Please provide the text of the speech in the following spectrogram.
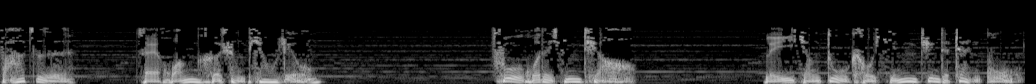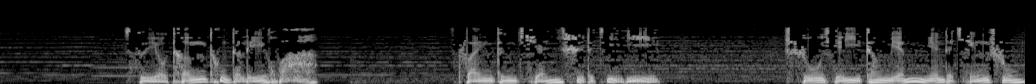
筏子在黄河上漂流，复活的心跳擂响渡口行军的战鼓，似有疼痛的梨花，翻耕前世的记忆，书写一张绵绵的情书，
